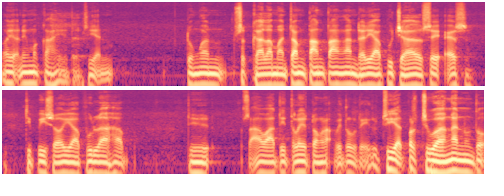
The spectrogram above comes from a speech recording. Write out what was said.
kayak ning Mekah itu jihad dengan segala macam tantangan dari Abu Jahal CS dipisoi Abu Lahab di sawati teletong itu itu jihad perjuangan untuk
